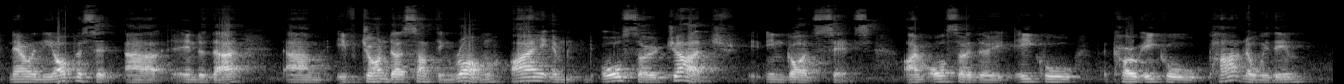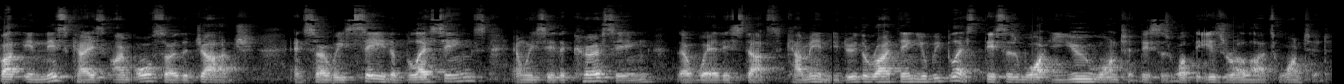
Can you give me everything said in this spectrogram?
Now in the opposite uh, end of that, um, if John does something wrong, I am also judge in God's sense. I'm also the equal, co-equal partner with him, but in this case, I'm also the judge. And so we see the blessings and we see the cursing of where this starts to come in. You do the right thing, you'll be blessed. This is what you wanted. This is what the Israelites wanted.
